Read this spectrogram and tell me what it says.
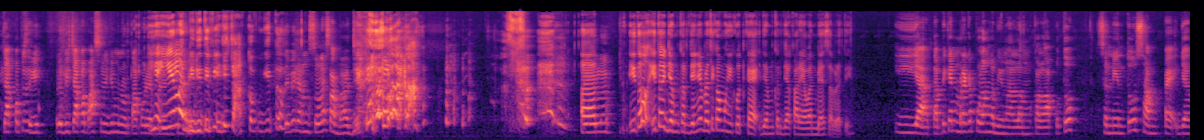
Cakep sih lebih cakep aslinya menurut aku iya daripada di di TV aja cakep gitu. Tapi Kang Sule sama aja. Eh, itu itu jam kerjanya berarti kamu ngikut kayak jam kerja karyawan biasa berarti Iya, tapi kan mereka pulang lebih malam. Kalau aku tuh Senin tuh sampai jam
